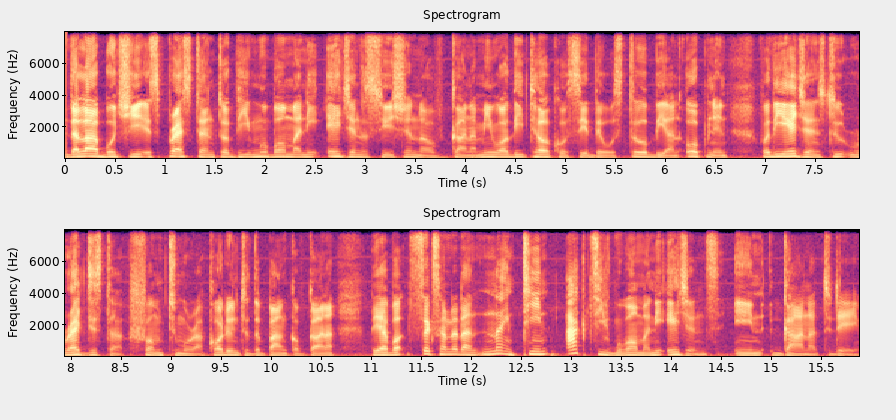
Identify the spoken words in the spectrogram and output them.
Dala Bochi is president of the Mobile Money Agents Association of Ghana. Meanwhile, the telco said there will still be an opening for the agents to register from tomorrow. According to the Bank of Ghana, there are about 619 active mobile money agents in Ghana today.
